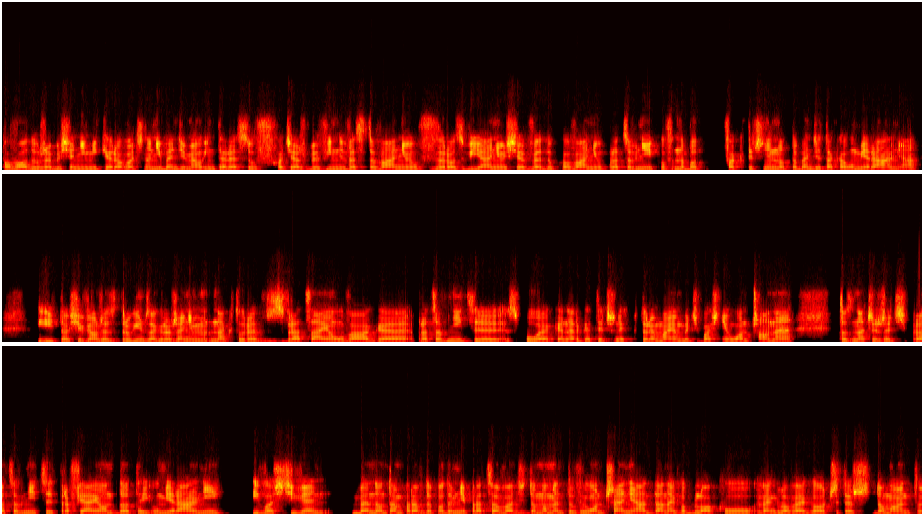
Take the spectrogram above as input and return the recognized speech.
powodu, żeby się nimi kierować. No, nie będzie miał interesów chociażby w inwestowaniu, w rozwijaniu się, w edukowaniu pracowników, no bo faktycznie no, to będzie taka umieralnia. I to się wiąże z drugim zagrożeniem, na które zwracają uwagę pracownicy spółek energetycznych, które mają być właśnie łączone. To znaczy, że ci pracownicy trafiają do tej umieralni i właściwie będą tam prawdopodobnie pracować do momentu wyłączenia danego bloku węglowego, czy też do momentu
